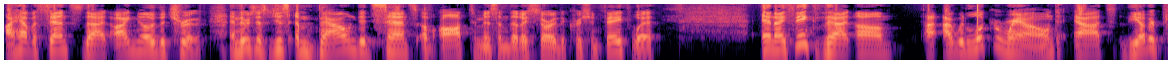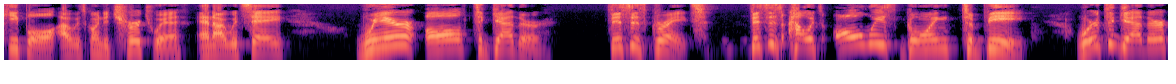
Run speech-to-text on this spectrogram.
I have a sense that I know the truth. And there's this just unbounded sense of optimism that I started the Christian faith with. And I think that um, I, I would look around at the other people I was going to church with, and I would say, we're all together. This is great. This is how it's always going to be. We're together.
